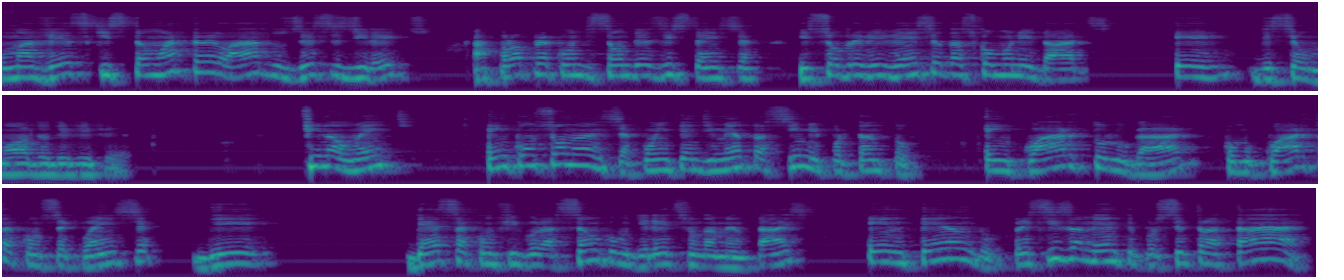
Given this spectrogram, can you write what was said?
uma vez que estão atrelados esses direitos à própria condição de existência e sobrevivência das comunidades e de seu modo de viver. Finalmente, em consonância com o entendimento acima e, portanto, em quarto lugar, como quarta consequência de dessa configuração como direitos fundamentais, entendo, precisamente por se tratar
